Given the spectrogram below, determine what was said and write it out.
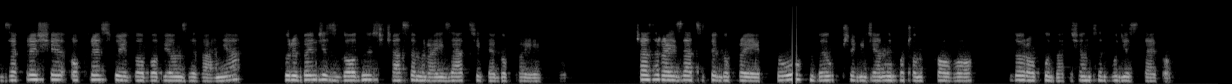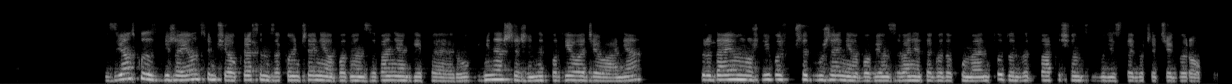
w zakresie okresu jego obowiązywania, który będzie zgodny z czasem realizacji tego projektu. Czas realizacji tego projektu był przewidziany początkowo do roku 2020. W związku ze zbliżającym się okresem zakończenia obowiązywania GPR-u gmina Szerzyny podjęła działania które dają możliwość przedłużenia obowiązywania tego dokumentu do 2023 roku.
